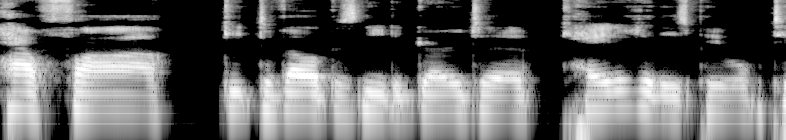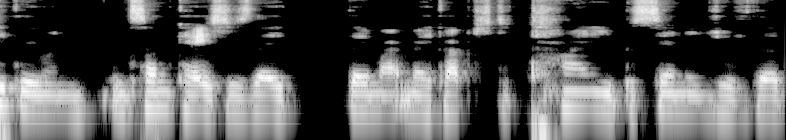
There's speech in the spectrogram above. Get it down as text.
how far developers need to go to cater to these people, particularly when in some cases they, they might make up just a tiny percentage of the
